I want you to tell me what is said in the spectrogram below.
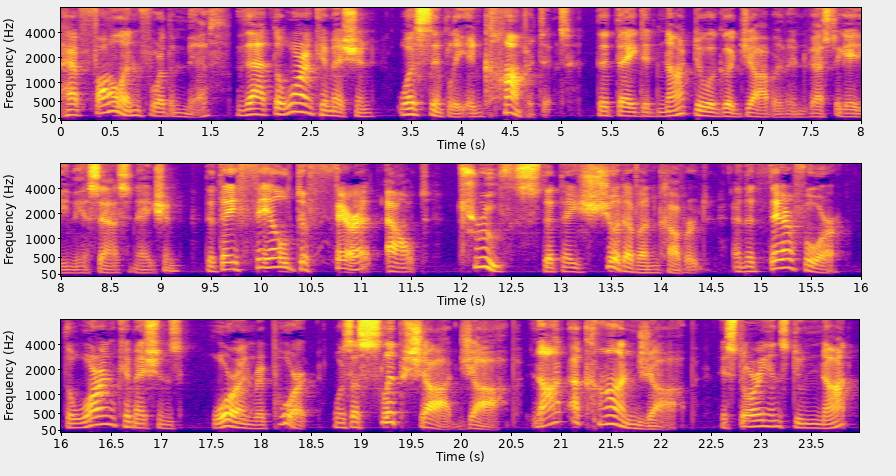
have fallen for the myth that the Warren Commission was simply incompetent, that they did not do a good job of investigating the assassination, that they failed to ferret out truths that they should have uncovered, and that therefore the Warren Commission's Warren Report was a slipshod job, not a con job. Historians do not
